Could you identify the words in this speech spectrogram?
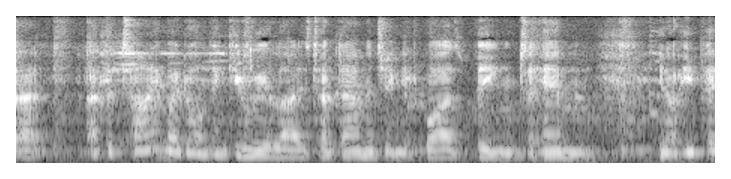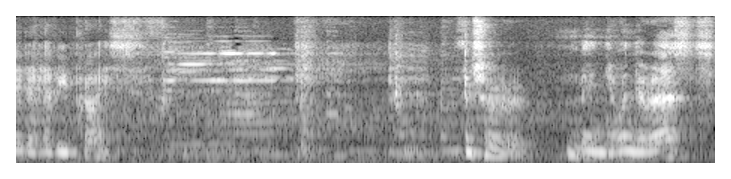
At the time I don't think he realised how damaging it was being to him. You know, he paid a heavy price. And sure, I mean, when you're asked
